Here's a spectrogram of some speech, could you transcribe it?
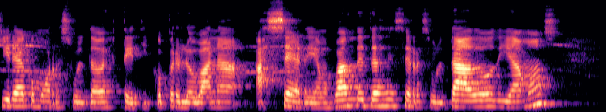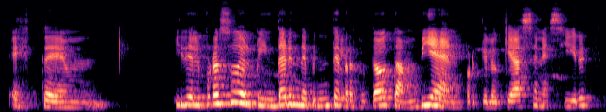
quiera como resultado estético, pero lo van a hacer, digamos, van detrás de ese resultado, digamos, este, y del proceso del pintar independiente del resultado también, porque lo que hacen es ir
